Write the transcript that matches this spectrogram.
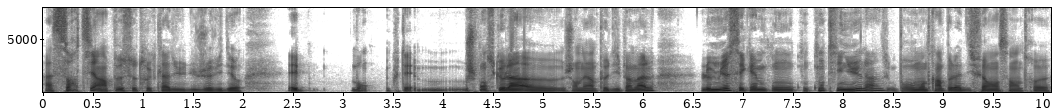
à, sortir un peu ce truc-là du, du, jeu vidéo. Et bon, écoutez, je pense que là, euh, j'en ai un peu dit pas mal. Le mieux, c'est quand même qu'on qu continue là, pour vous montrer un peu la différence entre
